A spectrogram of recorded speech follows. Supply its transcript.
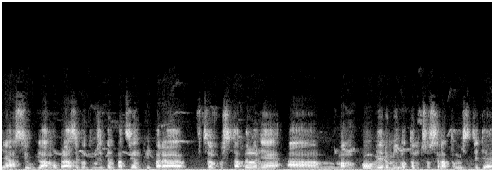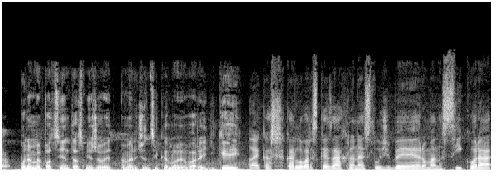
já si udělám obrázek o tom, že ten pacient vypadá v celku stabilně a mám povědomí o tom, co se na tom místě děje. Budeme pacienta směřovat emergency Karlovy Vary. Díky. Lékař Karlovarské záchranné služby Roman Sýkora.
